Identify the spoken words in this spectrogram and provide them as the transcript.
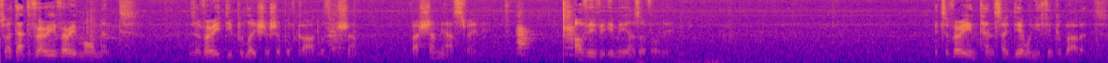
So at that very, very moment, there's a very deep relationship with God, with Hashem. Hashem Yasveni. Aviv imi. It's a very intense idea when you think about it.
